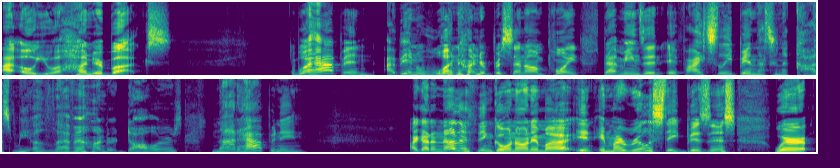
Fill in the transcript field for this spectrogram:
I owe you a 100 bucks. What happened? I've been 100% on point. That means that if I sleep in, that's going to cost me $1100? Not happening. I got another thing going on in my in, in my real estate business where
